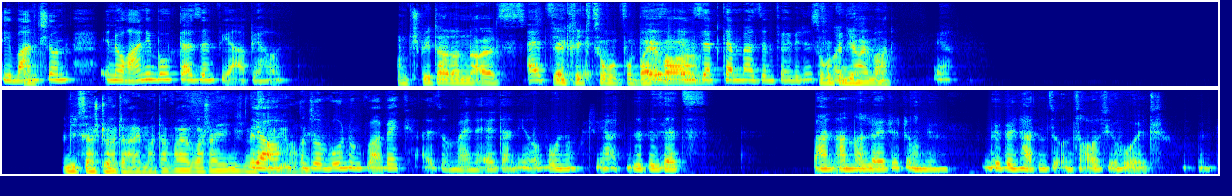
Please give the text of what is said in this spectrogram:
Die waren schon in Oranienburg, da sind wir abgehauen. Und später dann, als, Als der es- Krieg zu, vorbei Im war, September sind wir wieder zurück in die. Heimat. Ja. In die zerstörte Heimat. Da war ja wahrscheinlich nicht mehr Ja, viel übrig. unsere Wohnung war weg. Also meine Eltern ihre Wohnung, die hatten sie besetzt. Waren andere Leute drin. Möbeln hatten sie uns rausgeholt. Und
